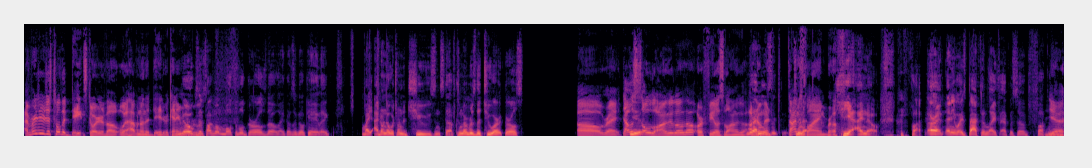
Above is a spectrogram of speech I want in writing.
I'm pretty sure you just told a date story about what happened on the date. Or can't even No, because I was talking about multiple girls though. Like I was like, okay, like my I don't know which one to choose and stuff. Because remember, it was the two art girls. Oh, right. That was Yeah. so long ago though, or feels long ago. I don't know, man. like Time's flying, bro. Yeah, I know. Fuck. All right. Anyways, back to life episode. Fuck me. Yeah.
